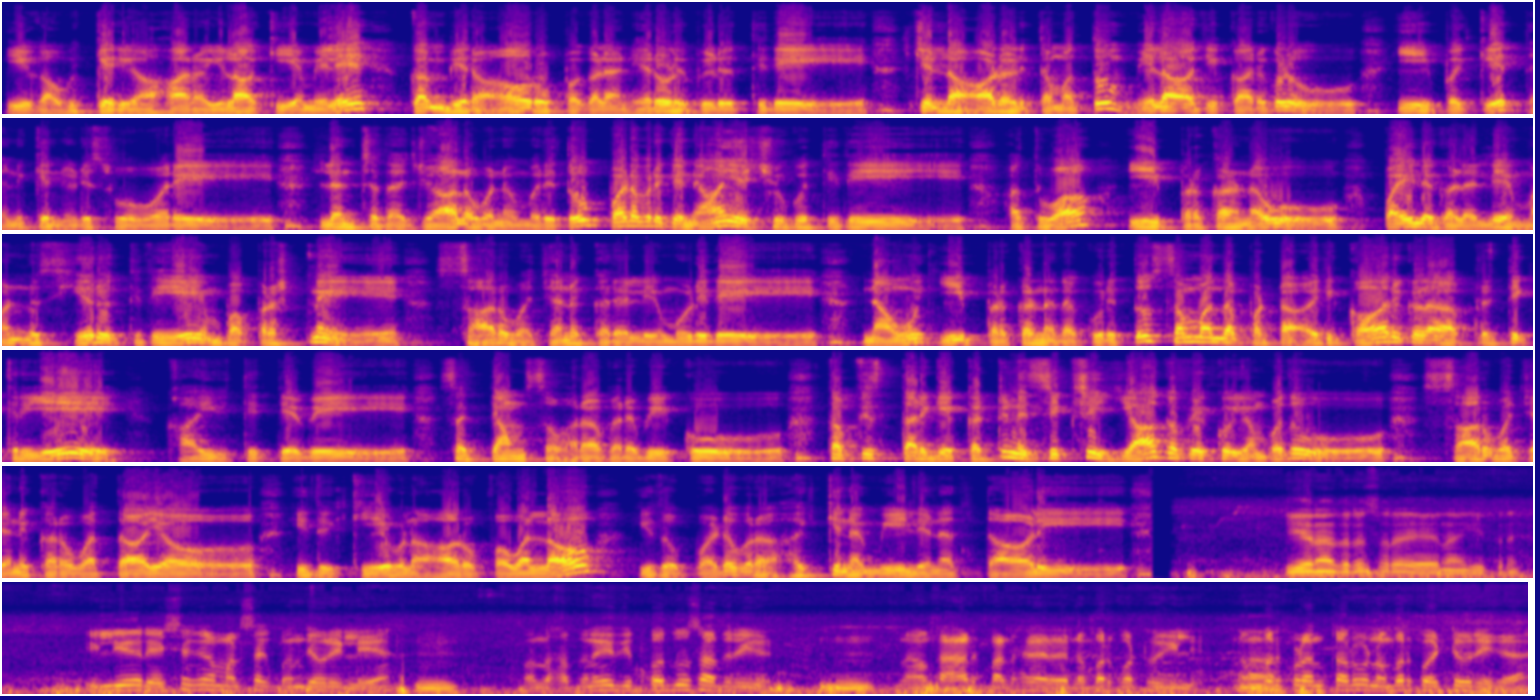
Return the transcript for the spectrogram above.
ಈಗ ಹುಕ್ಕೇರಿ ಆಹಾರ ಇಲಾಖೆಯ ಮೇಲೆ ಗಂಭೀರ ಆರೋಪಗಳ ನೆರಳು ಬೀಳುತ್ತಿದೆ. ಜಿಲ್ಲಾ ಆಡಳಿತ ಮತ್ತು ಮೇಲಾಧಿಕಾರಿಗಳು ಈ ಬಗ್ಗೆ ತನಿಖೆ ನಡೆಸುವವರೇ, ಲಂಚದ ಜಾಲವನ್ನು ಮರೆತು ಬಡವರಿಗೆ ನ್ಯಾಯ ಸಿಗುತ್ತಿದೆ ಅಥವಾ ಈ ಪ್ರಕರಣವು ಪೈಲೆಗಳಲ್ಲಿ ಮಣ್ಣು ಸೇರುತ್ತಿದೆಯೇ ಎಂಬ ಪ್ರಶ್ನೆ ಸಾರ್ವಜನಿಕರಲ್ಲಿ ಮೂಡಿದೆ. ನಾವು ಈ ಪ್ರಕರಣದ ಕುರಿತು ಸಂಬಂಧಪಟ್ಟ ಅಧಿಕಾರಿಗಳ ಪ್ರತಿಕ್ರಿಯೆ ಕಾಯುತ್ತಿದ್ದೇವೆ. ಸತ್ಯಾಂಶ ಹೊರಬರಬೇಕು. ತಪ್ಪಿಸ್ತರಿಗೆ ಕಠಿಣ ಶಿಕ್ಷೆಯಾಗಬೇಕು ಎಂಬುದು ಸಾರ್ವಜನಿಕರ ಒತ್ತಾಯ. ಇದು ಕೇವಲ ಆರೋಪವಲ್ಲ ಇದು ಬಡವರ ಹಕ್ಕಿನ ಮೇಲಿನ ದಾಳಿ. ಏನಾದ್ರೆ ಸರ್ ಏನಾಗಿತ್ರಿ ಇಲ್ಲಿ ರೇಷನ್ ಕಾರ್ಡ್ ಮಾಡ್ಸಕ್ ಬಂದೇವ್ರಿ ಇಲ್ಲಿ. ಹ್ಞೂ ಒಂದು ಹದಿನೈದು ಇಪ್ಪತ್ತು ದಿವಸ ಆದ್ರಿ ಈಗ. ಹ್ಞೂ ನಾವು ಕಾರ್ಡ್ ಪಡ್ಸ ನಂಬರ್ ಕೊಟ್ಟು ಇಲ್ಲಿ ನಂಬರ್ ಕೊಡಂತಾರು ನಂಬರ್ ಕೊಟ್ಟಿವ್ರಿ ಈಗ.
